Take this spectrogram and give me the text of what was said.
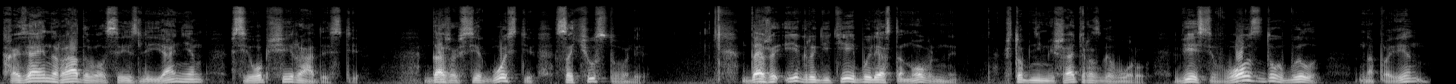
Хозяин радовался излиянием всеобщей радости. Даже все гости сочувствовали. Даже игры детей были остановлены, чтобы не мешать разговору. Весь воздух был напоен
